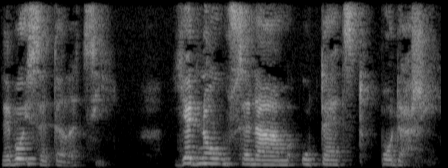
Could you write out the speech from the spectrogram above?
Neboj se, telecí, jednou se nám utéct podaří.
